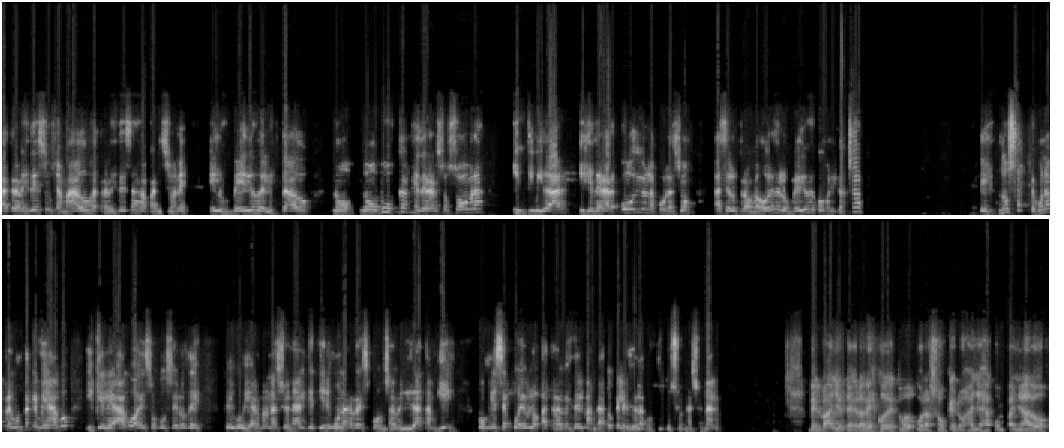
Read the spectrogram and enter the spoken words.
a través de esos llamados, a través de esas apariciones en los medios del Estado, no, no buscan generar zozobra, intimidar y generar odio en la población hacia los trabajadores de los medios de comunicación. no sé, es una pregunta que me hago y que le hago a esos voceros de, del gobierno nacional que tienen una responsabilidad también con ese pueblo a través del mandato que le dio la Constitución Nacional. Del Valle, te agradezco de todo corazón que nos hayas acompañado.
